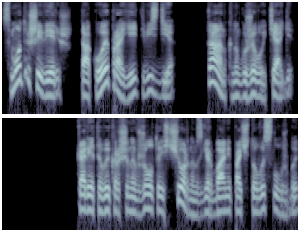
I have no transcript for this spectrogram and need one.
Смотришь и веришь. Такое проедет везде. Танк на гужевой тяге. Кареты выкрашены в желтое с черным, с гербами почтовой службы.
